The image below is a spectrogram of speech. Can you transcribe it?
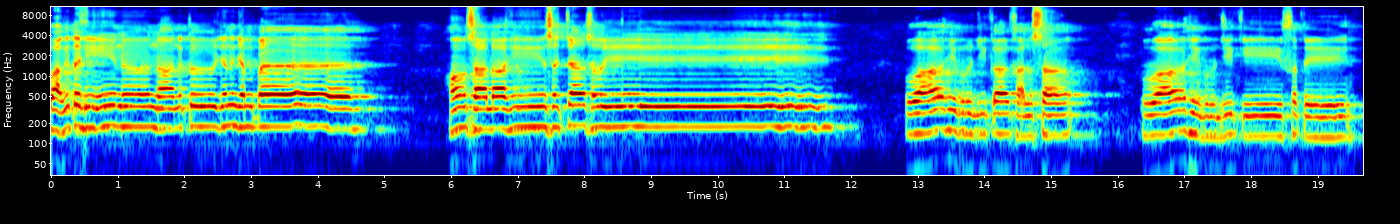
ਭਗਤਹੀਨ ਨਾਨਕ ਜਨ ਜੰਪੈ। ਹਉ ਸਾਲਾਹੀ ਸੱਚਾ ਸੋਈ। ਵਾਹਿਗੁਰੂ ਜੀ ਕਾ ਖਾਲਸਾ ਵਾਹਿਗੁਰੂ ਜੀ ਕੀ ਫਤਿਹ।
